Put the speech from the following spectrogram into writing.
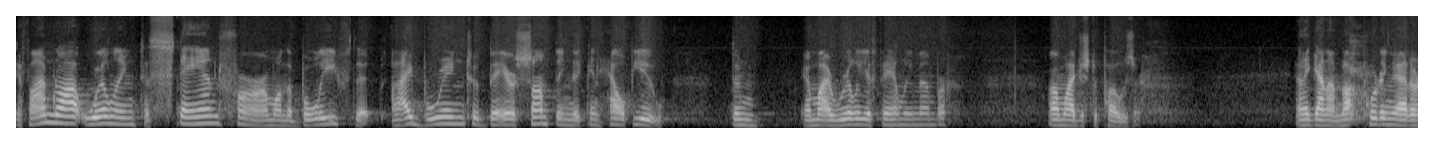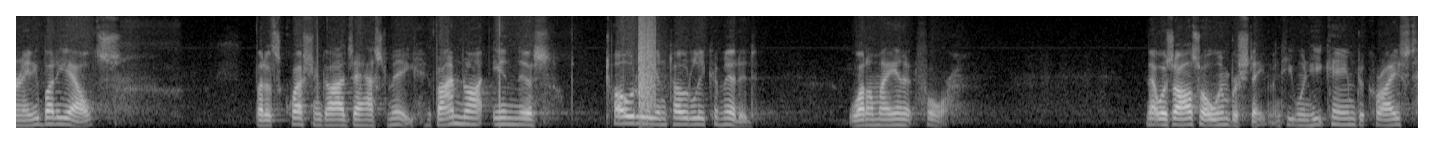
if I'm not willing to stand firm on the belief that I bring to bear something that can help you, then am I really a family member? Or am I just a poser? And again, I'm not putting that on anybody else, but it's a question God's asked me. If I'm not in this totally and totally committed, what am I in it for? That was also a Wimber statement. He, when he came to Christ,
